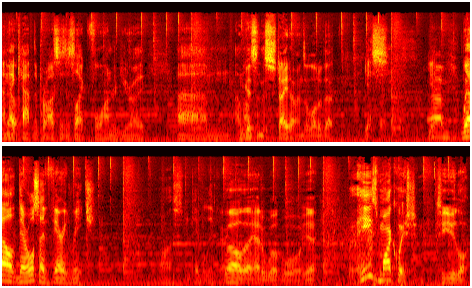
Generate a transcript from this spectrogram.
and Yeah. they cap the prices. It's like four hundred euro. Um, a I'm guessing the state owns a lot of that. Yes. Yeah. Um, well, they're also very rich, Nice. and people live very. Well, they had a world war. Yeah. Here's my question to you lot.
